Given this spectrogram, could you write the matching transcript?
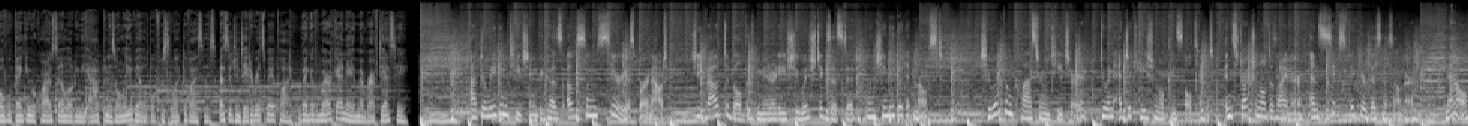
Mobile banking requires downloading the app and is only available for select devices. Message and data rates may apply. Bank of America and a member FDIC. After leaving teaching because of some serious burnout, she vowed to build the community she wished existed when she needed it most. She went from classroom teacher to an educational consultant, instructional designer, and six figure business owner. Now,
